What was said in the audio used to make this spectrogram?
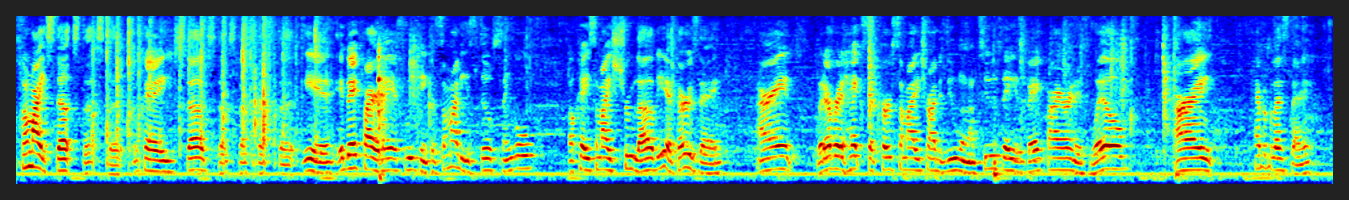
somebody stuck, stuck, stuck. Okay, stuck, stuck, stuck, stuck, stuck. Yeah, it backfired last weekend because somebody is still single. Okay, somebody's true love. Yeah, Thursday. All right. Whatever the hex or curse somebody tried to do on Tuesday is backfiring as well. All right. Have a blessed day.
